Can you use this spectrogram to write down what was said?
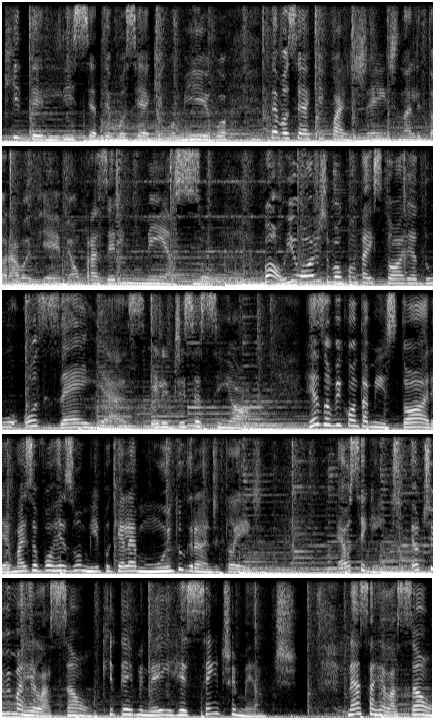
Que delícia ter você aqui comigo, ter você aqui com a gente na Litoral FM. É um prazer imenso. Bom, e hoje vou contar a história do Oséias. Ele disse assim: ó. Resolvi contar minha história, mas eu vou resumir porque ela é muito grande, Cleide. É o seguinte, eu tive uma relação que terminei recentemente. Nessa relação,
